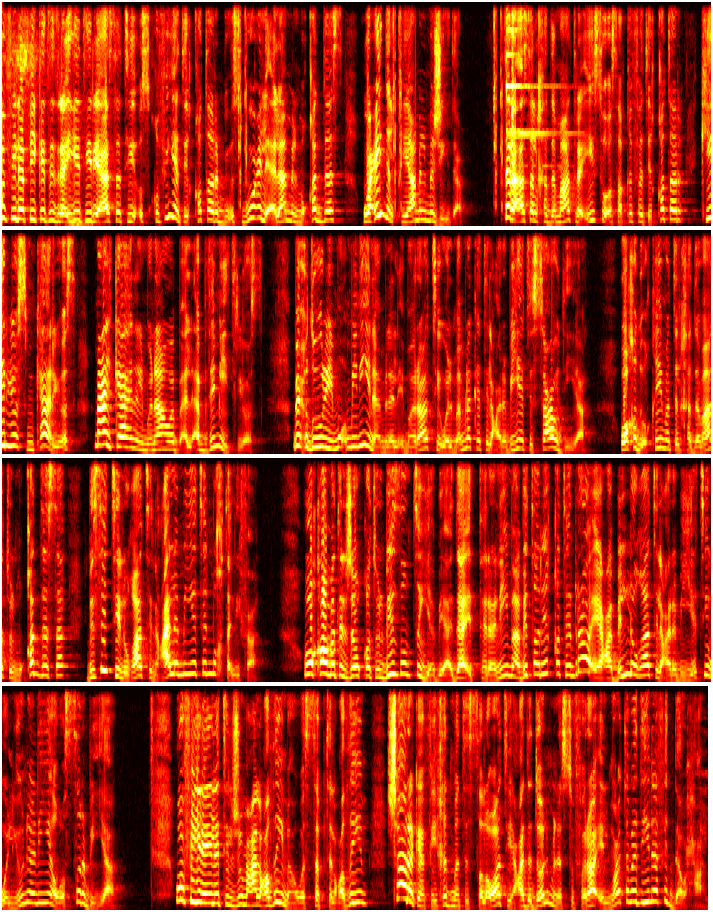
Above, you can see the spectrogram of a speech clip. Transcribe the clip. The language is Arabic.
احتفل في كاتدرائية رئاسة أسقفية قطر بأسبوع الآلام المقدس وعيد القيامة المجيدة ترأس الخدمات رئيس أساقفة قطر كيريوس مكاريوس مع الكاهن المناوب الأب ديميتريوس بحضور مؤمنين من الإمارات والمملكة العربية السعودية. وقد أقيمت الخدمات المقدسة بست لغات عالمية مختلفة. وقامت الجوقة البيزنطية بأداء الترانيم بطريقة رائعة باللغات العربية واليونانية والصربية. وفي ليلة الجمعة العظيمة والسبت العظيم شارك في خدمة الصلوات عدد من السفراء المعتمدين في الدوحة.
